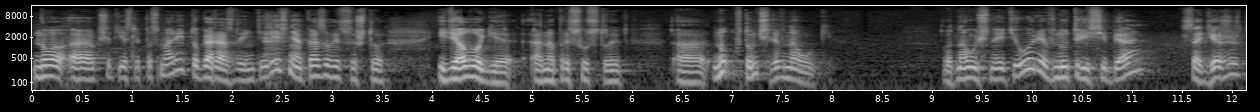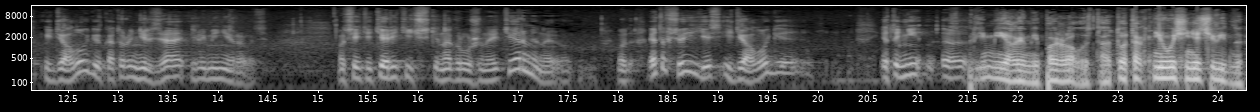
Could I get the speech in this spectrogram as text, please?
но э, вообще если посмотреть, то гораздо интереснее оказывается, что идеология, она присутствует, э, ну, в том числе в науке. Вот научная теория внутри себя содержит идеологию, которую нельзя элиминировать. Вот все эти теоретически нагруженные термины, вот, это все и есть идеология. Это не, э... С примерами, пожалуйста, а то так не очень очевидно.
